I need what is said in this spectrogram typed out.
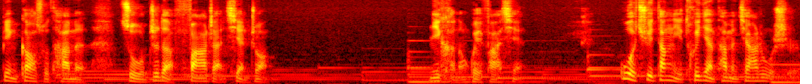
并告诉他们组织的发展现状。你可能会发现。过去，当你推荐他们加入时，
